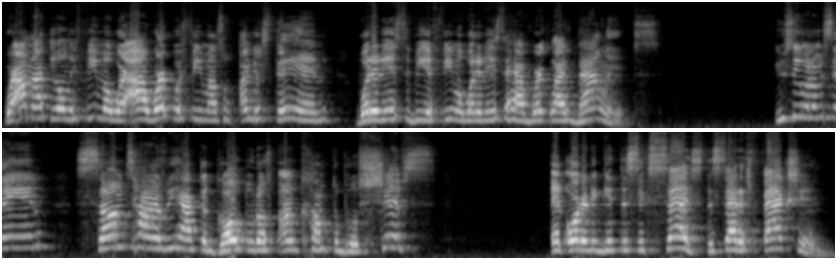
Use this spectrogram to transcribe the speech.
where I'm not the only female, where I work with females who understand what it is to be a female, what it is to have work life balance. You see what I'm saying? Sometimes we have to go through those uncomfortable shifts in order to get the success, the satisfaction.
